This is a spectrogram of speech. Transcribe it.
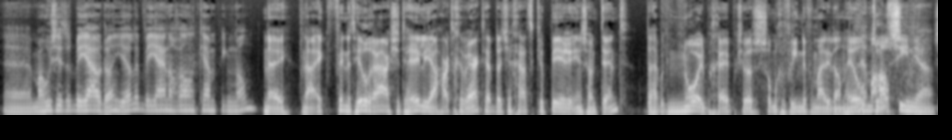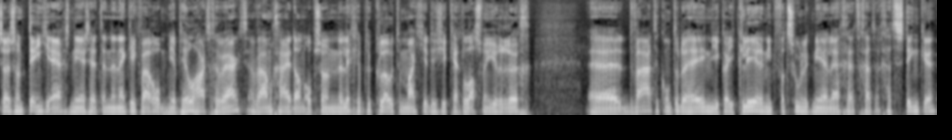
Eh, maar hoe zit het bij jou dan, Jelle? Ben jij nog wel een campingman? Nee, nou ik vind het heel raar als je het hele jaar hard gewerkt hebt dat je gaat creperen in zo'n tent. Dat heb ik nooit begrepen. Ik zie sommige vrienden van mij die dan heel Helemaal trots afzien, ja. zo, zo'n tentje ergens neerzetten. En dan denk ik, waarom? Je hebt heel hard gewerkt. En waarom ga je dan op zo'n... Dan lig je op de klote matje, dus je krijgt last van je rug. Eh, het water komt er doorheen. Je kan je kleren niet fatsoenlijk neerleggen. Het gaat, gaat stinken.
